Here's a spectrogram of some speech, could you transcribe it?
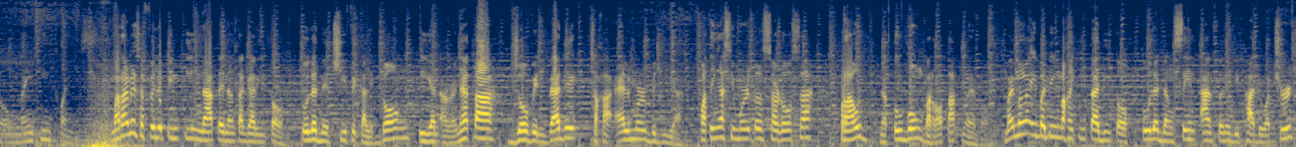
noong 1920s. Marami sa Philippine team natin ang taga rito, tulad ni Chiefy Caligdong, Ian Araneta, Jovin Bedic, saka Elmer Bedia. Pati nga si Myrtle Sarosa, proud na tubong Barotac Nuevo. May mga iba ding makikita dito tulad ng St. Anthony de Padua Church,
